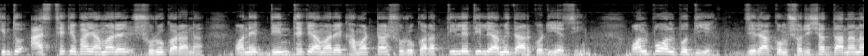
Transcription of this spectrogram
কিন্তু আজ থেকে ভাই আমার শুরু করা না। অনেক দিন থেকে আমার এই খামারটা শুরু করা তিলে তিলে আমি দাঁড় করিয়েছি। অল্প অল্প দিয়ে, যেরকম সরিষার দানা না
